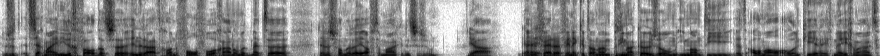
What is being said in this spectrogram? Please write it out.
Dus het, het zegt mij in ieder geval dat ze inderdaad gewoon er vol voor gaan... om het met Dennis van der Rey af te maken dit seizoen. Ja. ja En verder vind ik het dan een prima keuze om iemand die het allemaal al een keer heeft meegemaakt.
